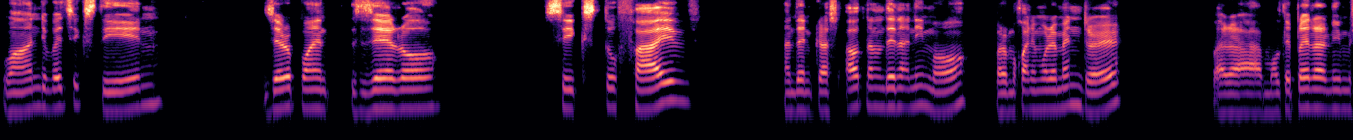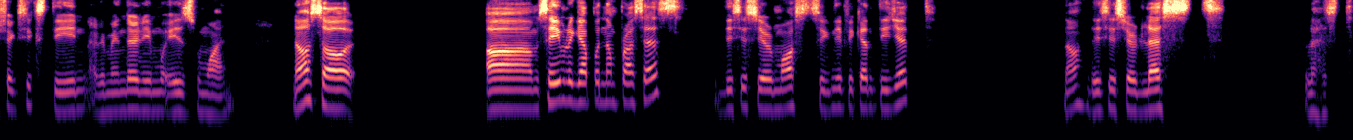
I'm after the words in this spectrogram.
1 divided 16, 0 0.065 and then cross out na lang din na nimo para mukha nimo remainder para multiply na nimo siya 16 ang remainder nimo is 1 no? So um same ra ng process. This is your most significant digit. No? This is your least least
